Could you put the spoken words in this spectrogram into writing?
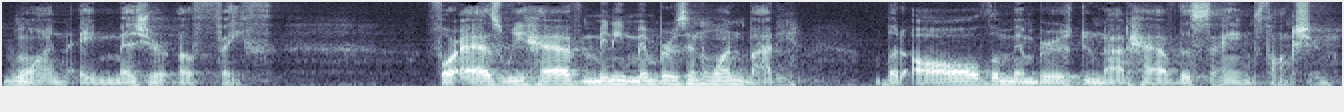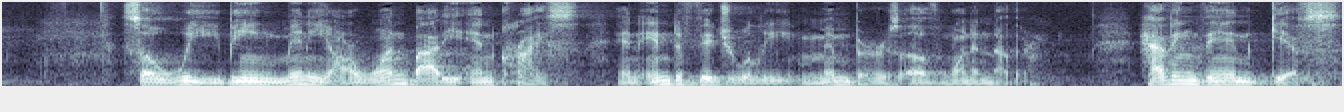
one a measure of faith. For as we have many members in one body, but all the members do not have the same function. So we, being many, are one body in Christ and individually members of one another. Having then gifts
